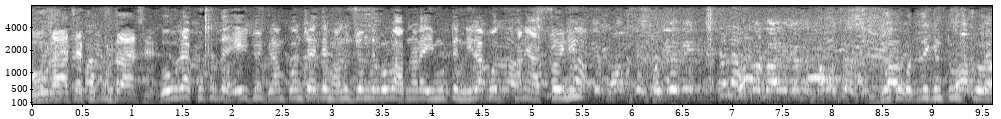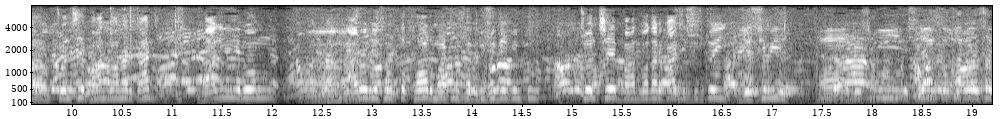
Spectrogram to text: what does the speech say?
গৌরা আছে কুকুরদা আছে। গৌড়া কুকুরদা এই দুই গ্রাম পঞ্চায়েতের মানুষজনদের বলব আপনারা এই মুহূর্তে নিরাপদ স্থানে আশ্রয় নিন। দ্রুত গতিতে কিন্তু চলছে বাঁধ বাঁধার কাজ। বালি এবং আরও যে সমস্ত খড় মাটি সব কিছুতে কিন্তু চলছে বাঁধ বাঁধার কাজ। দ্রুতই জেসিবি জেসিবি এসিআর কথা রয়েছে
